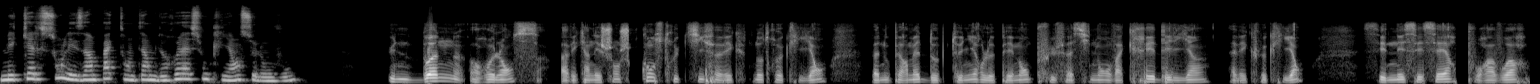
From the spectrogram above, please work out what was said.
Mais quels sont les impacts en termes de relations clients selon vous? Une bonne relance avec un échange constructif avec notre client va nous permettre d'obtenir le paiement plus facilement. On va créer des liens avec le client. C'est nécessaire pour avoir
